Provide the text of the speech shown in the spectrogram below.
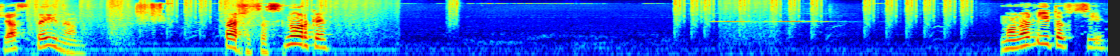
Щасти нам. Перше це снорки. Монолітовці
